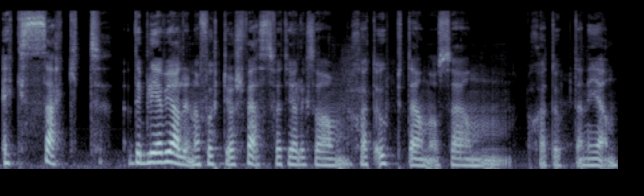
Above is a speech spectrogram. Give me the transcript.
Exakt. Det blev ju aldrig någon 40-årsfest för att jag liksom sköt upp den och sen sköt upp den igen.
